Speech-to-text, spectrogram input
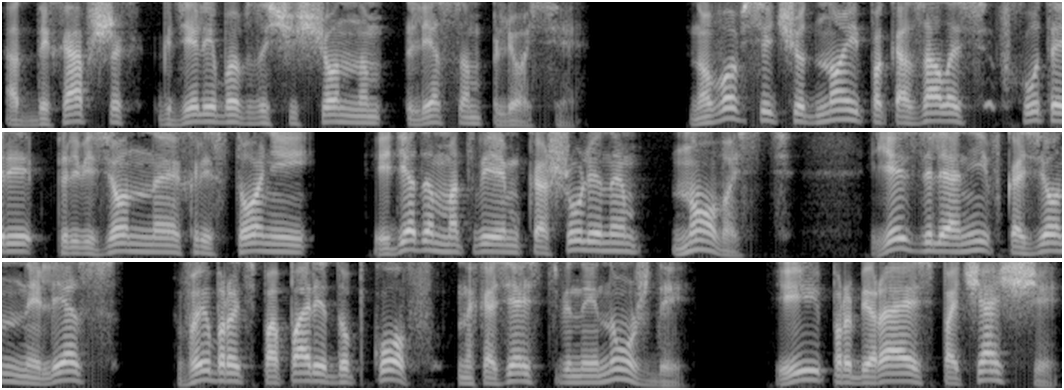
отдыхавших где-либо в защищенном лесом плесе. Но вовсе чудной показалась в хуторе привезенная Христоней и дедом Матвеем Кашулиным новость. Ездили они в казенный лес выбрать по паре дубков на хозяйственные нужды и, пробираясь почаще,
